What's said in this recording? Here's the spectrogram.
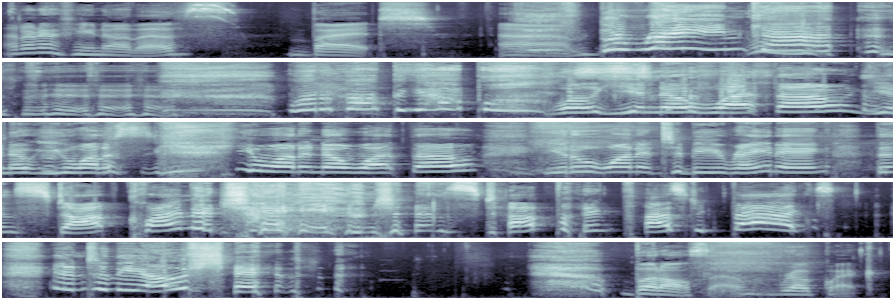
I don't know if you know this, but um, the rain cat. what about the apple? Well, you know what though? You know you want to you want to know what though? You don't want it to be raining, then stop climate change and stop putting plastic bags into the ocean. but also, real quick.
